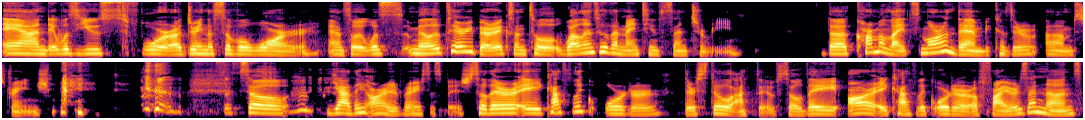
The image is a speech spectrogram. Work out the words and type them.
and it was used for uh, during the Civil War. And so it was military barracks until well into the 19th century. The Carmelites, more on them because they're um, strange. So, yeah, they are very suspicious. So they're a Catholic order. They're still active. So they are a Catholic order of friars and nuns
